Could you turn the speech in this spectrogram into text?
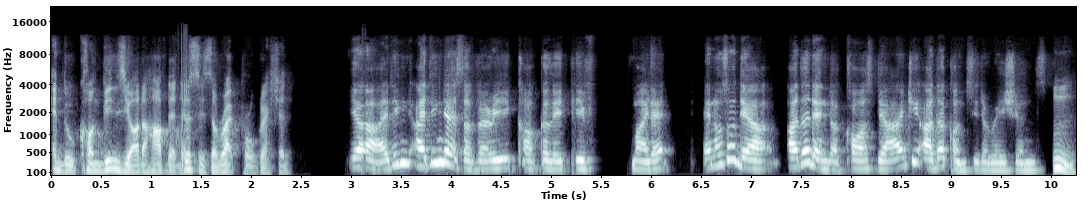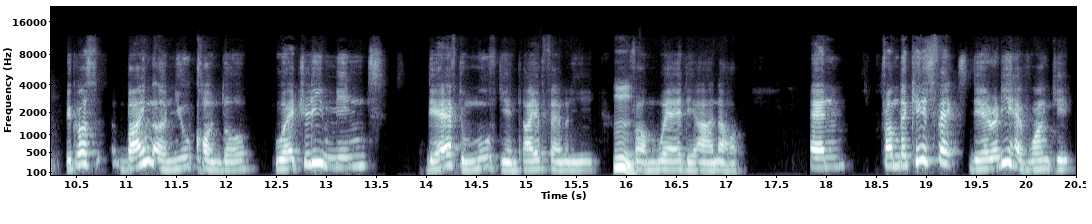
and to convince the other half that this is the right progression. Yeah, I think I think that's a very calculative mindset. And also there are other than the cost, there are actually other considerations. Mm. Because buying a new condo will actually means they have to move the entire family Mm. from where they are now. And from the case facts, they already have one kid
